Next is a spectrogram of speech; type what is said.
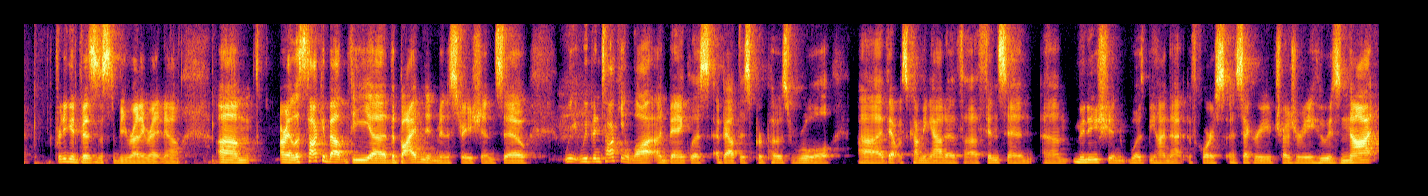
pretty good business to be running right now. Um, all right, let's talk about the uh, the Biden administration. So we, we've been talking a lot on Bankless about this proposed rule uh, that was coming out of uh, FinCEN. Um, Mnuchin was behind that, of course, uh, Secretary of Treasury, who is not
